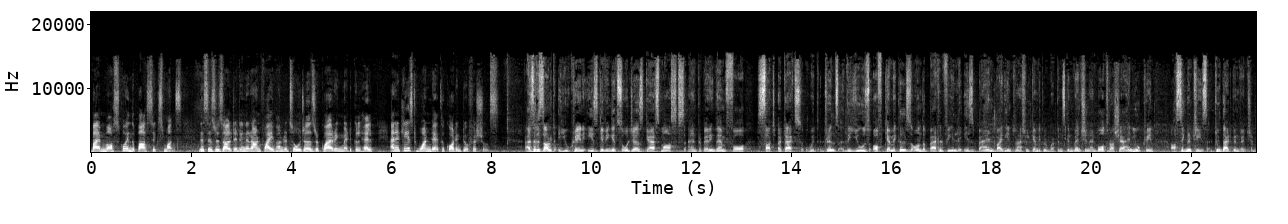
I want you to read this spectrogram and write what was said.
by Moscow in the past six months. This has resulted in around 500 soldiers requiring medical help and at least one death, according to officials. As a result, Ukraine is giving its soldiers gas masks and preparing them for such attacks. With drills, the use of chemicals on the battlefield is banned by the International Chemical Weapons Convention, and both Russia and Ukraine are signatories to that convention.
